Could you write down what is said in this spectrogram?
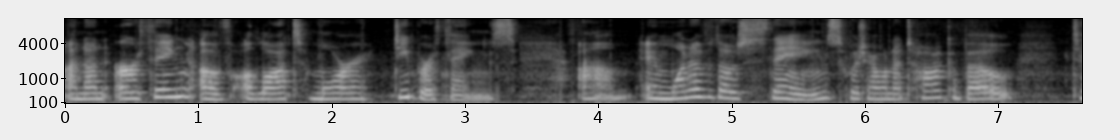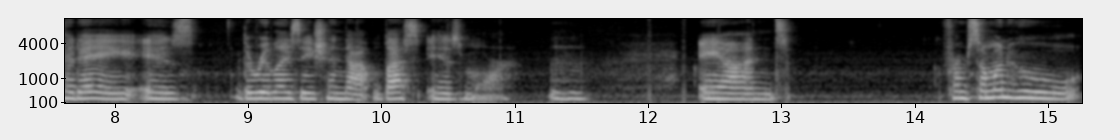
an unearthing of a lot more deeper things. Um, and one of those things, which I want to talk about today, is the realization that less is more. Mm-hmm. And from someone who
